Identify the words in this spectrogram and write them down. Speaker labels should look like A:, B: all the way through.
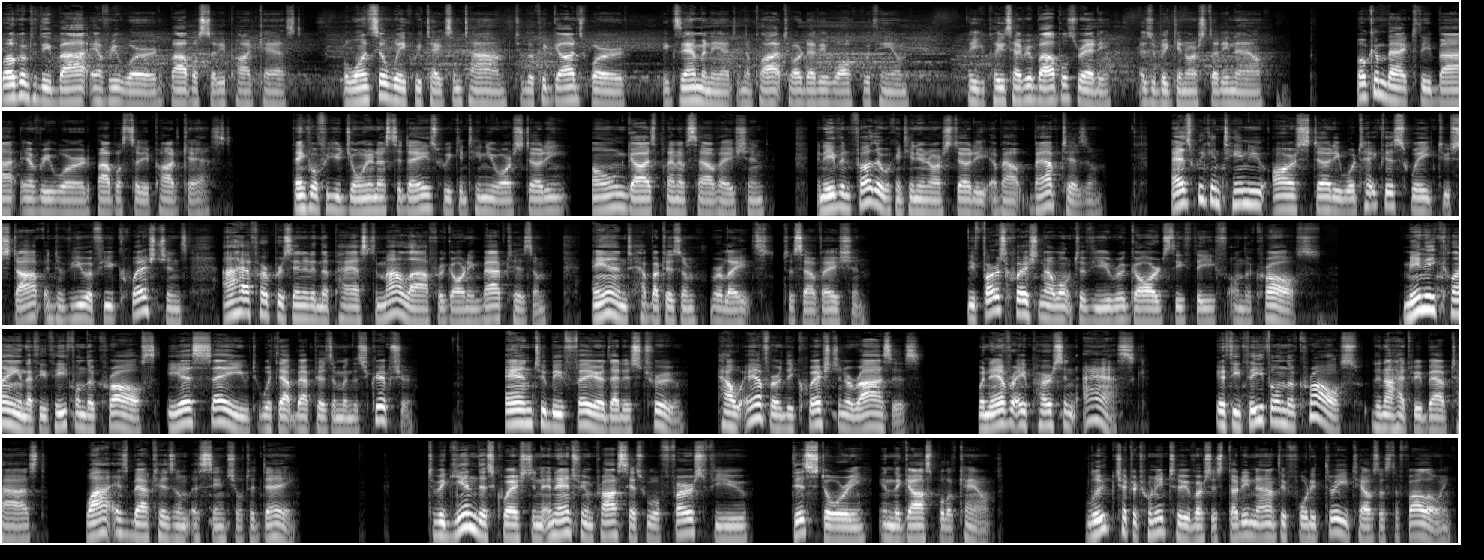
A: Welcome to the By Every Word Bible Study Podcast, where once a week we take some time to look at God's Word, examine it, and apply it to our daily walk with Him. May you please have your Bibles ready as we begin our study now. Welcome back to the By Every Word Bible Study Podcast. Thankful for you joining us today as we continue our study on God's plan of salvation, and even further, we're continuing our study about baptism. As we continue our study, we'll take this week to stop and to view a few questions I have heard presented in the past in my life regarding baptism and how baptism relates to salvation. The first question I want to view regards the thief on the cross. Many claim that the thief on the cross is saved without baptism in the Scripture. And to be fair, that is true. However, the question arises whenever a person asks, if the thief on the cross did not have to be baptized, why is baptism essential today? To begin this question and answering process, we'll first view this story in the Gospel account. Luke chapter 22, verses 39 through 43 tells us the following.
